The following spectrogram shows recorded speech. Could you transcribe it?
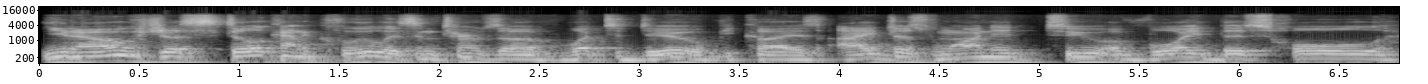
you know, just still kind of clueless in terms of what to do because I just wanted to avoid this whole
